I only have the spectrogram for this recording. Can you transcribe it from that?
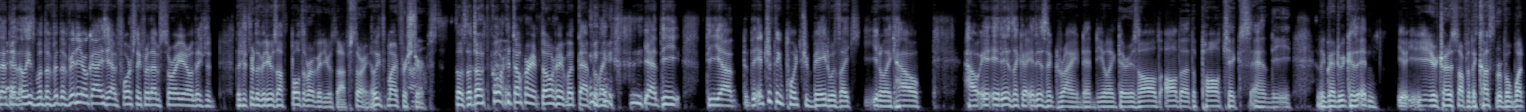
that, that at least but the the video guys, yeah. Unfortunately for them, sorry, you know they should they should turn the videos off, both of our videos off. Sorry, at least mine for sure. So so don't don't worry, don't worry, don't worry about that. But like, yeah, the the uh the, the interesting point you made was like you know like how how it, it is like a it is a grind and you know, like there is all all the the politics and the and the grand because and you, you're trying to solve for the customer but what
